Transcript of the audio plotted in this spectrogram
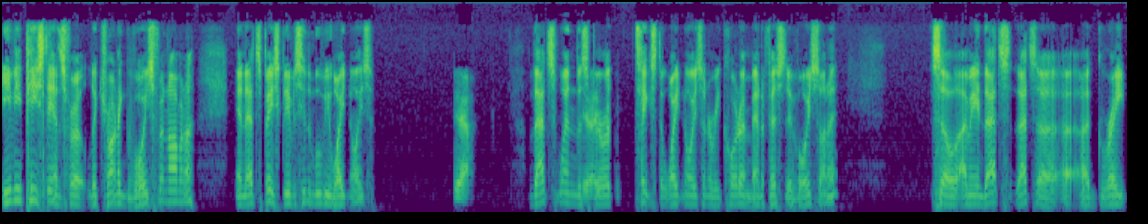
EVP stands for electronic voice phenomena, and that's basically. You ever see the movie White Noise? Yeah. That's when the yeah, spirit takes the white noise on a recorder and manifests their voice on it. So I mean that's that's a a, great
